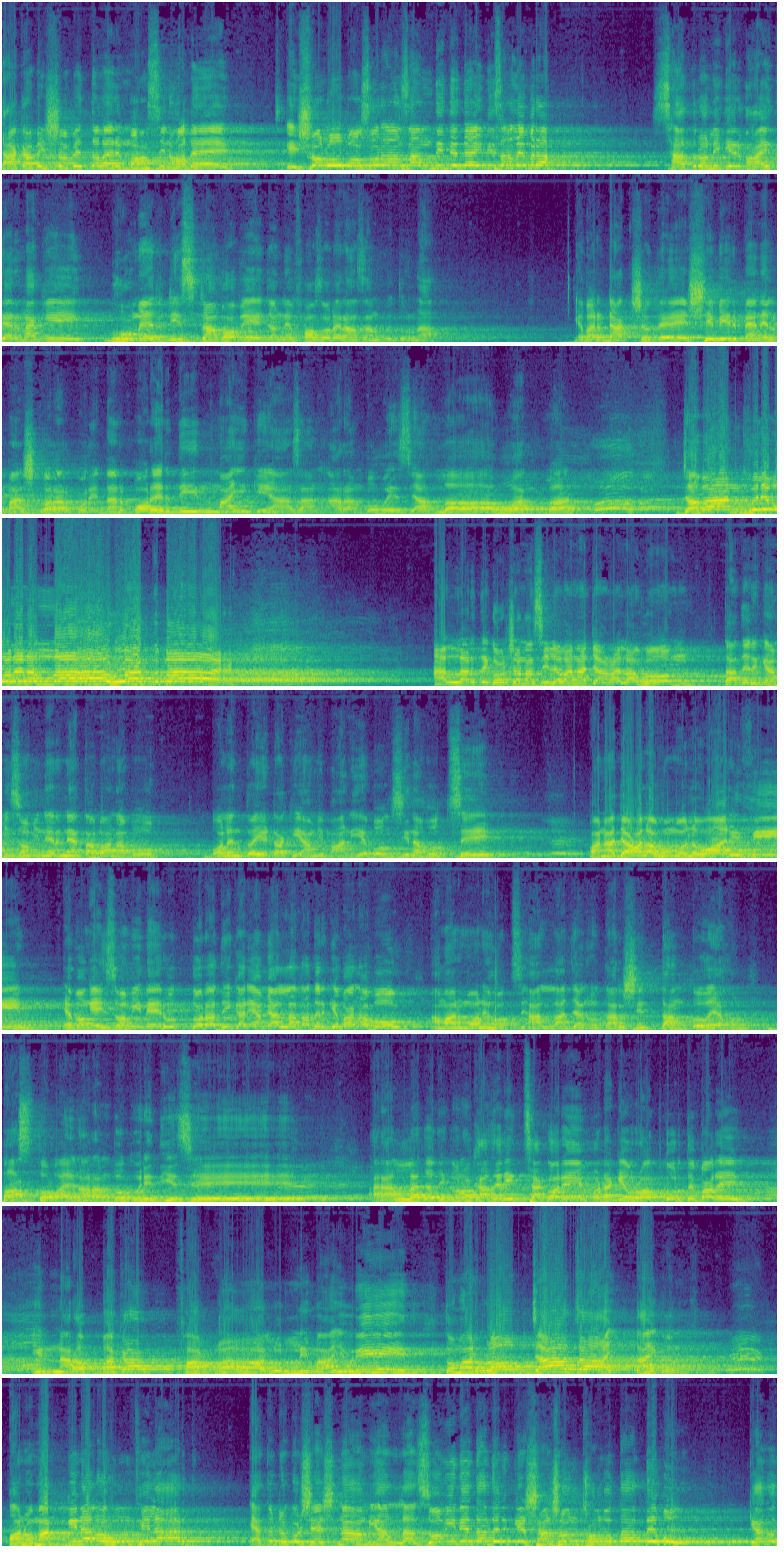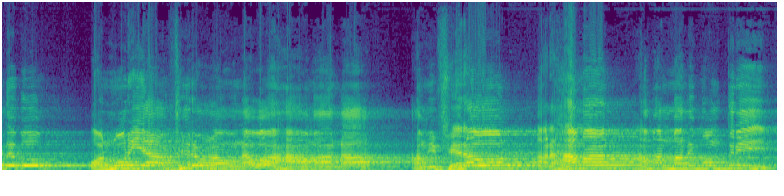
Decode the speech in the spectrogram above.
ঢাকা বিশ্ববিদ্যালয়ের মহাসিন হলে এই ষোলো বছর আজান দিতে দেয়নি সালেমরা ছাত্রলীগের ভাইদের নাকি ঘুমের ডিস্টার্ব হবে, এজন্য ফজরের আজান হইতো না। এবার ডাকশোতে শিবির প্যানেল পাশ করার পরে তার পরের দিন মাইকে আজান আরম্ভ হয়েছে। আল্লাহ আকবার। জবান খুলে বলেন, আল্লাহ আকবার। আল্লাহর যে ঘোষণা ছিল না জাহালাহম তাদেরকে আমি জমিনের নেতা বানাবো। বলেন তো, এটা কি আমি বানিয়ে বলছি না হচ্ছে? এবং এই জমিনের উত্তরাধিকারী আমি আল্লাহ তাদেরকে বানাবো। আমার মনে হচ্ছে আল্লাহ যেন তার সিদ্ধান্ত এখন বাস্তবায়ন আরম্ভ করে দিয়েছে। আর আল্লাহ যদি কোনো কাজের ইচ্ছা করে ওটা কেউ রদ করতে পারে। রব্বাকা তোমার রব যা চায় তাই করে। এতটুকু শেষ না, আমি আল্লাহ জমিনে তাদেরকে শাসন ক্ষমতা দেব। কেন দেব? অনুরিয়া ফিরাউন হামানা। আমি ফেরাউন আর হামান। হামান মানে মন্ত্রী।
